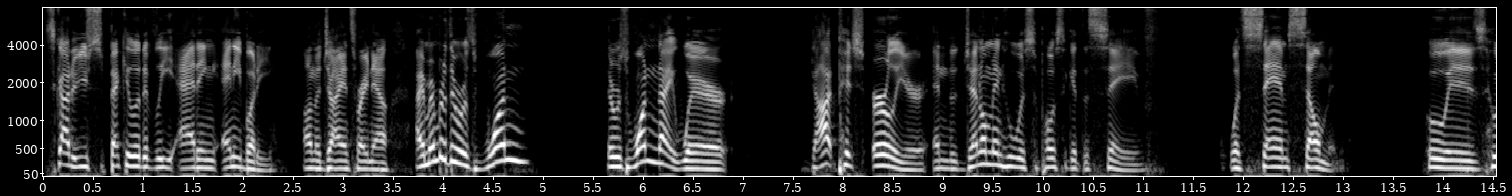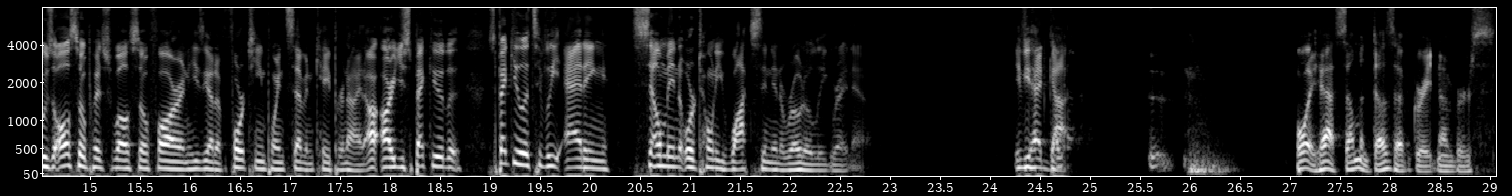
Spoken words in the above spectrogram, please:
Scott, are you speculatively adding anybody on the Giants right now? I remember there was one, there was one night where Gott pitched earlier, and the gentleman who was supposed to get the save was Sam Selman, who is who's also pitched well so far, and he's got a 14.7 K per nine. Are, are you specula- speculatively adding Selman or Tony Watson in a roto league right now? If you had got. Uh, boy, yeah, Selman does have great numbers.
